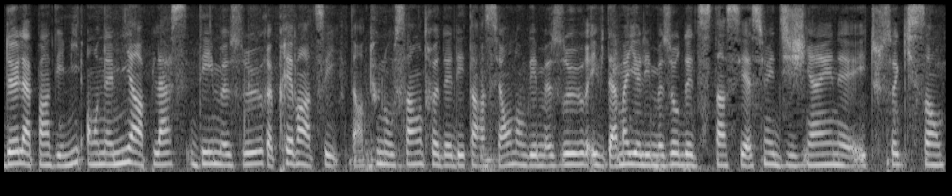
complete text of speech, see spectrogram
de la pandémie, on a mis en place des mesures préventives dans tous nos centres de détention. Donc, des mesures, évidemment, il y a les mesures de distanciation et d'hygiène et tout ça qui sont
